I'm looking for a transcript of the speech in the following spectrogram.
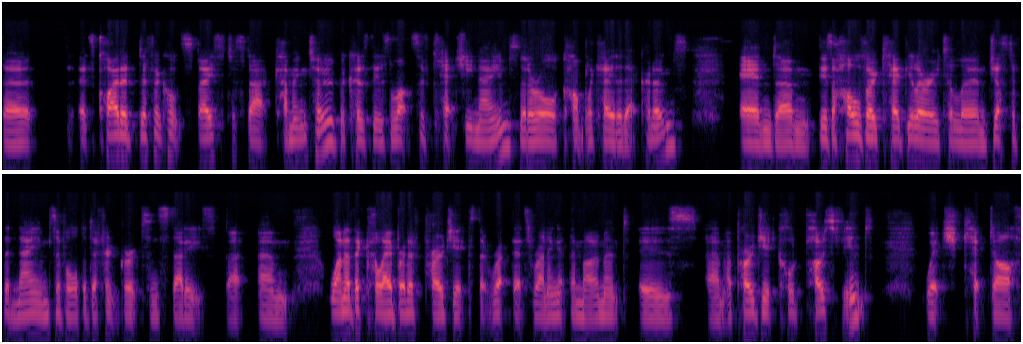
the it's quite a difficult space to start coming to because there's lots of catchy names that are all complicated acronyms. And um, there's a whole vocabulary to learn just of the names of all the different groups and studies. But um, one of the collaborative projects that that's running at the moment is um, a project called PostVent, which kicked off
